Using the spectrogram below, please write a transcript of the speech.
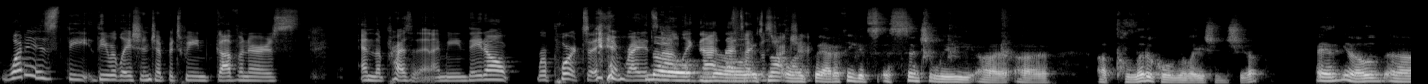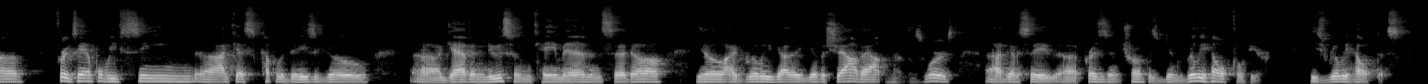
what is the the relationship between governors and the president? I mean they don't report to him right? It's no, not like that, no, that type it's of not like that. I think it's essentially a, a, a political relationship. And you know uh, for example, we've seen, uh, I guess, a couple of days ago, uh, Gavin Newsom came in and said, "Oh, you know, I've really got to give a shout out." Not those words. Uh, I've got to say, uh, President Trump has been really helpful here. He's really helped us,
